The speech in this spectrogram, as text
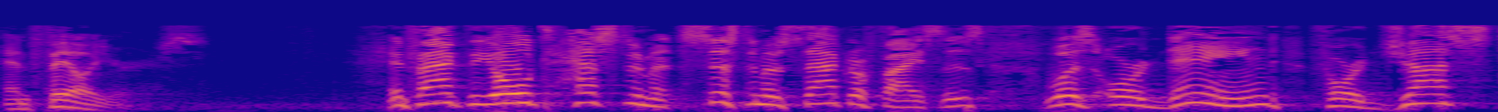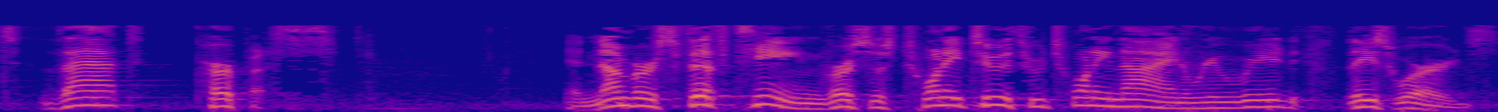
and failures. In fact, the Old Testament system of sacrifices was ordained for just that purpose. In Numbers 15, verses 22 through 29, we read these words.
